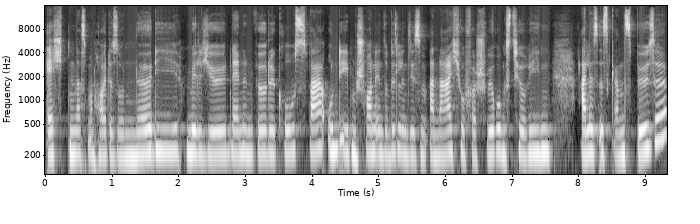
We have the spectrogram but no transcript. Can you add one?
echten, was man heute so nerdy Milieu nennen würde, groß war und eben schon in so ein bisschen in diesem Anarcho-Verschwörungstheorien, alles ist ganz böse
